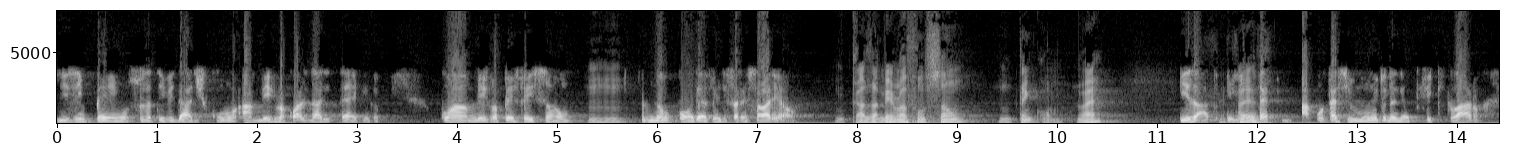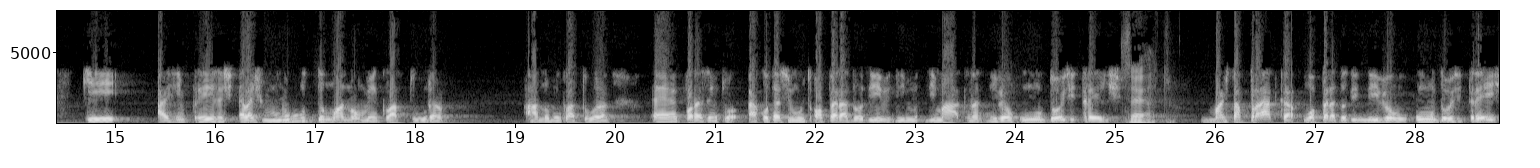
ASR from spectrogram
desempenham suas atividades com a mesma qualidade técnica, com a mesma perfeição, uhum. não pode haver diferença salarial. No caso, a mesma função, não tem como, não é? Exato. E acontece muito, Daniel, que fique claro, que as empresas, elas mudam a nomenclatura, a nomenclatura, é, por exemplo, acontece muito, operador de, de, de máquina, nível 1, 2 e 3. Certo. Mas na prática, o operador de nível 1, 2 e 3,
